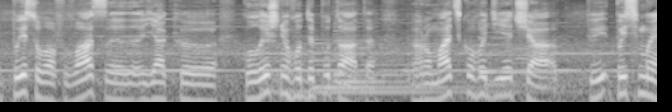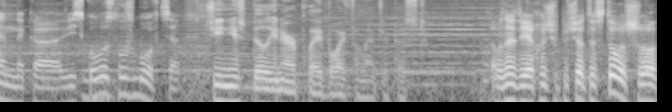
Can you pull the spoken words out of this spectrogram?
підписував вас е, як е, колишнього депутата, громадського діяча, пи- письменника, військовослужбовця. Genius, billionaire, playboy, philanthropist. Ви знаєте, я хочу почати з того, що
